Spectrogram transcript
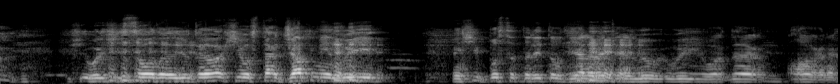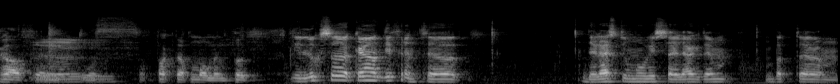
he, when he saw the new trailer, he was start jumping, and we, and he boosted a little the elevator, and we, we were there hour and a half, and it was a fucked up moment. But It looks uh, kind of different. Uh, the last two movies, I like them, but um,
